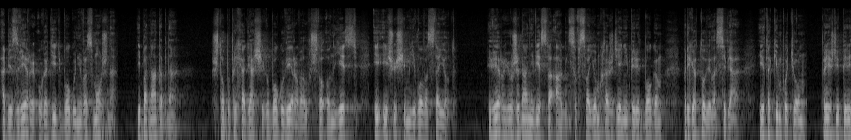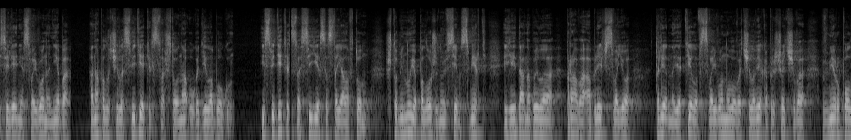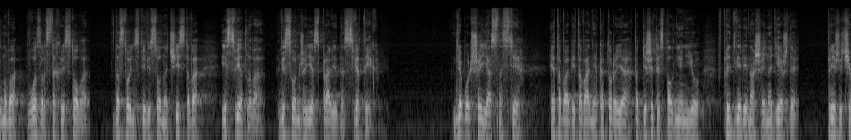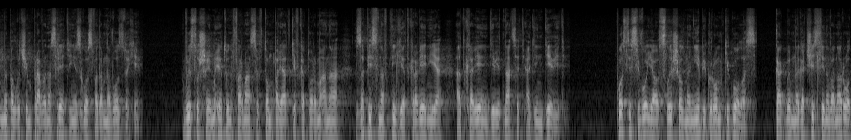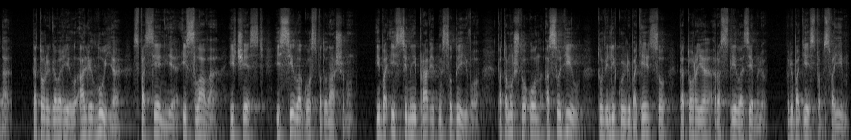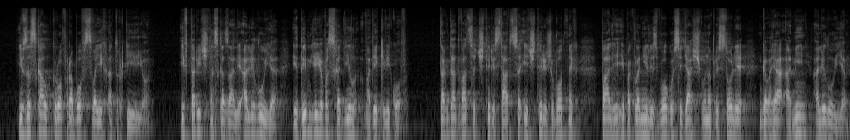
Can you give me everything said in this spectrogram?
«А без веры угодить Богу невозможно, ибо надобно – чтобы приходящий к Богу веровал, что Он есть, и ищущим Его восстает. Верою жена невеста Агнца в своем хождении перед Богом приготовила себя, и таким путем, прежде переселения своего на небо, она получила свидетельство, что она угодила Богу. И свидетельство сие состояло в том, что, минуя положенную всем смерть, ей дано было право облечь свое тленное тело своего нового человека, пришедшего в меру полного возраста Христова, в достоинстве весона чистого и светлого. Весон же есть праведность святых. Для большей ясности этого обетования, которое подлежит исполнению в преддверии нашей надежды, прежде чем мы получим право на сретение с Господом на воздухе – выслушаем эту информацию в том порядке, в котором она записана в книге Откровения, Откровение 19, 1, 9. «После всего я услышал на небе громкий голос, как бы многочисленного народа, который говорил «Аллилуйя! Спасение и слава, и честь, и сила Господу нашему! Ибо истинные и праведны суды Его, потому что Он осудил ту великую любодейцу, которая расслила землю» любодейством своим, и взыскал кровь рабов своих от руки ее. И вторично сказали «Аллилуйя!» и дым ее восходил во веки веков. Тогда двадцать четыре старца и четыре животных пали и поклонились Богу, сидящему на престоле, говоря «Аминь, Аллилуйя!»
